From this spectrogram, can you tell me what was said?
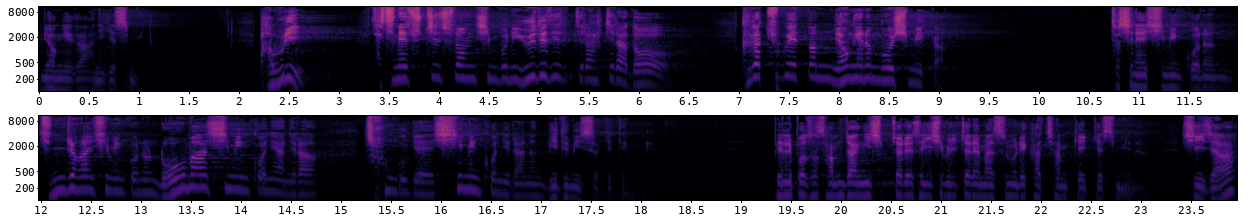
명예가 아니겠습니까? 바울이 자신의 수치스러운 신분이 유대될지라 할지라도 그가 추구했던 명예는 무엇입니까? 자신의 시민권은 진정한 시민권은 로마 시민권이 아니라 천국의 시민권이라는 믿음이 있었기 때문에 빌립보서 3장 20절에서 21절의 말씀 우리 같이 함께 읽겠습니다. 시작.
